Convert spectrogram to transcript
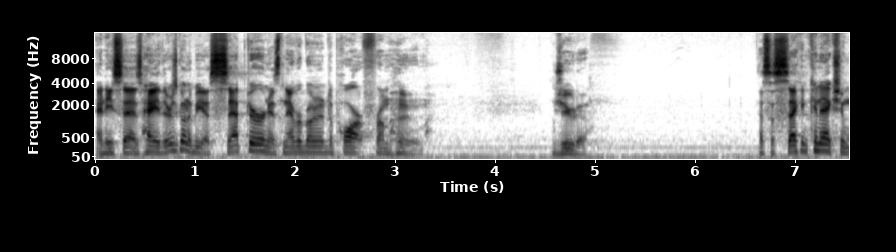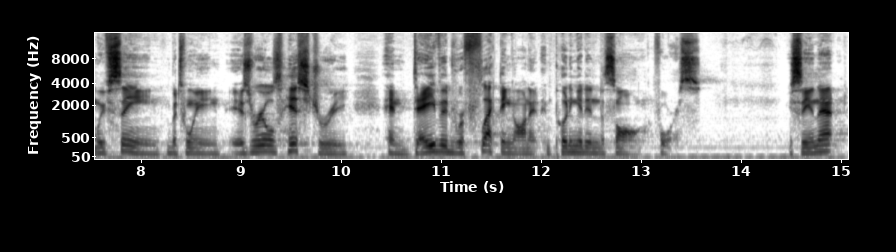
And he says, Hey, there's going to be a scepter and it's never going to depart from whom? Judah. That's the second connection we've seen between Israel's history and David reflecting on it and putting it into song for us. You seeing that?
